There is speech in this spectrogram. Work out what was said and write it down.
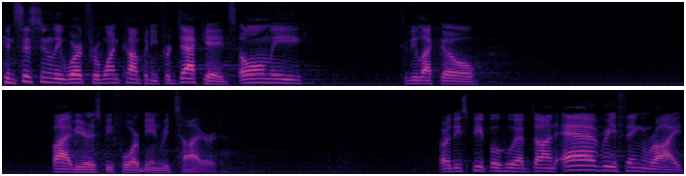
consistently worked for one company for decades only to be let go five years before being retired. Or these people who have done everything right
